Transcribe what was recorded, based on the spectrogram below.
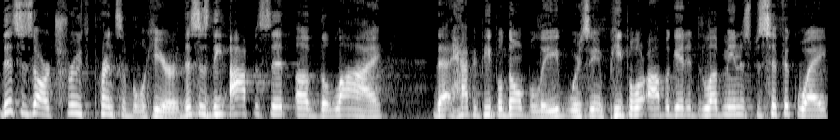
this is our truth principle here. This is the opposite of the lie that happy people don't believe. We're seeing people are obligated to love me in a specific way.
